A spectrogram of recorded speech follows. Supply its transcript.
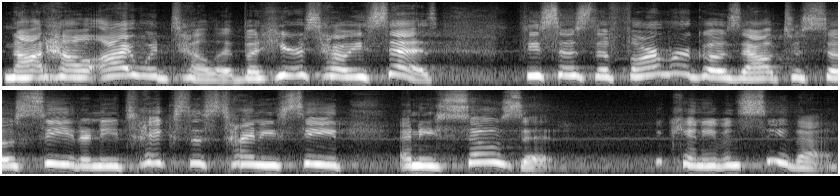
not how I would tell it. But here's how he says he says the farmer goes out to sow seed and he takes this tiny seed and he sows it. You can't even see that.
